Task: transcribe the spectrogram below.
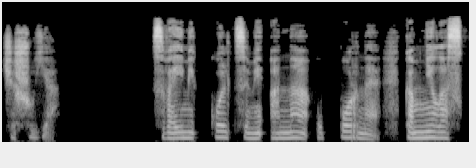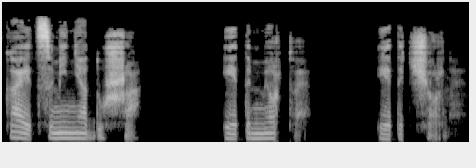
чешуя. Своими кольцами она, упорная, ко мне ласкается меня душа. И это мертвое, и это черное,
